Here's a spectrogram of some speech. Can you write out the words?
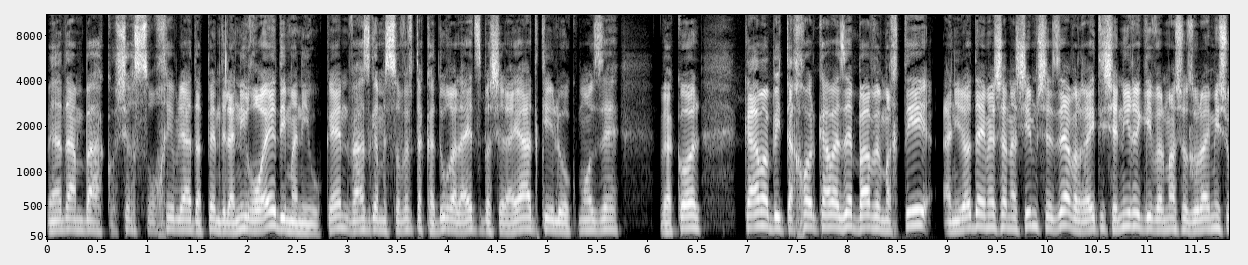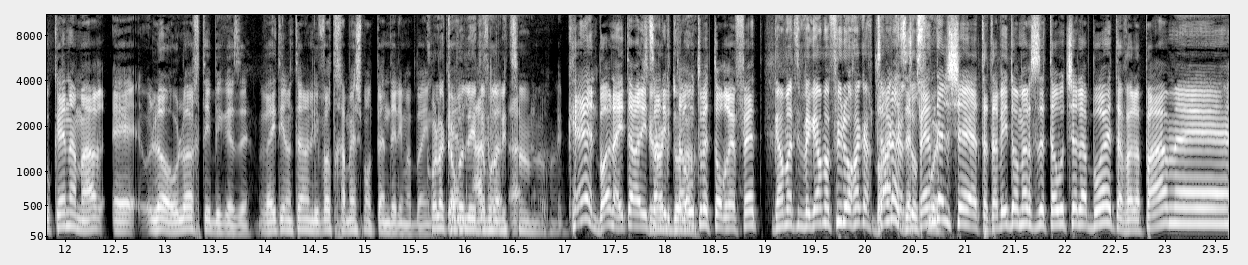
בן אדם בא, קושר שרוכים ליד הפנדל, אני רועד אם אני הוא, כן? ואז גם מסובב את הכדור על האצבע של היד, כאילו, כמו זה, והכל. כמה ביטחון, כמה זה, בא ומחטיא. אני לא יודע אם יש אנשים שזה, אבל ראיתי שניר הגיב על משהו, אז אולי מישהו כן אמר, אה, לא, הוא לא החטיא בגלל זה. והייתי נותן לו לבעוט 500 פנדלים הבאים. כל הכבוד כן? לאיתמר ניצן. כן, בואנה, איתמר ניצן עם. טעות מטורפת. גם- וגם אפילו אחר כך צעק על זה ג'וסווה. פנדל שאתה תמיד אומר שזה טעות של הבועט, אבל הפעם... אה,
